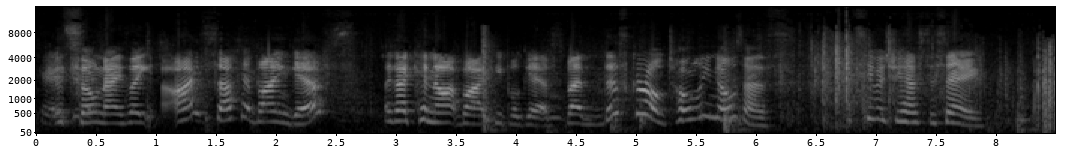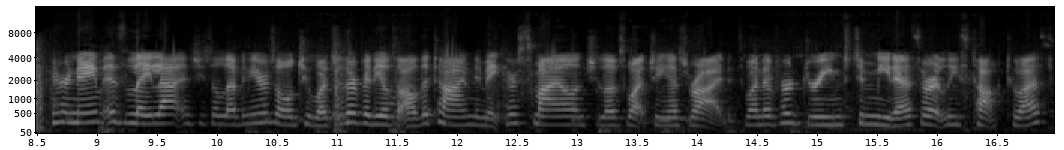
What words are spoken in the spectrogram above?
Okay. It's so nice. Like, I suck at buying gifts. Like, I cannot buy people gifts, but this girl totally knows us. Let's see what she has to say. Her name is Layla and she's 11 years old. She watches our videos all the time. They make her smile and she loves watching us ride. It's one of her dreams to meet us or at least talk to us.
